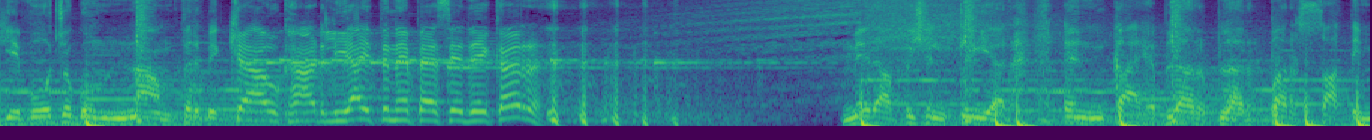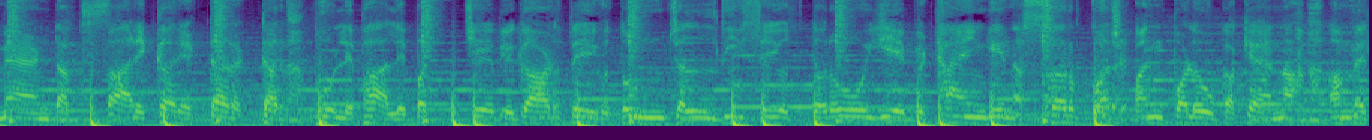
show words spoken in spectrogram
ये वो जो गुमनाम फिर भी क्या उखाड़ लिया इतने पैसे देकर? मेरा विजन क्लियर इनका है ब्लर ब्लर पर साथी मैंडक सारे करे टर टर। भोले भाले बच्चे बिगाड़ते हो तुम, जल्दी से उतरो, ये बिठाएँगे ना सर पर। अनपढ़ों का कहना अमित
